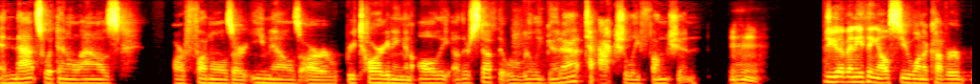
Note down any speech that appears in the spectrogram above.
and that's what then allows our funnels our emails our retargeting and all the other stuff that we're really good at to actually function mm-hmm. do you have anything else you want to cover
